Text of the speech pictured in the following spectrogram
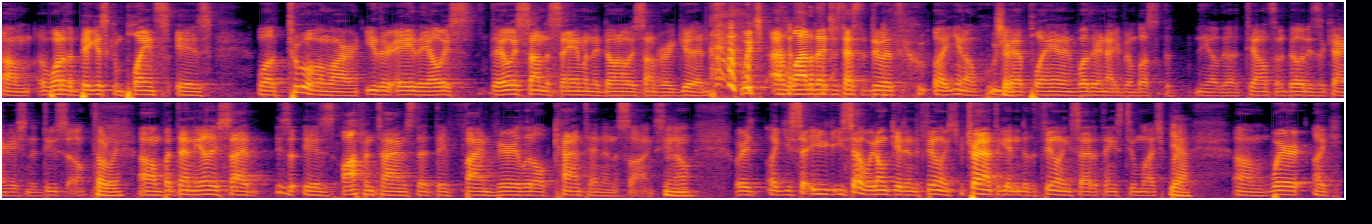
um, one of the biggest complaints is, well, two of them are either a they always they always sound the same and they don't always sound very good, which a lot of that just has to do with who, like you know who Sure. you have playing and whether or not you've been blessed with the you know the talents and abilities of the congregation to do so. totally. Um, but then the other side is is oftentimes that they find very little content in the songs. You know, where like you said, you, you said we don't get into feelings. We try not to get into the feeling side of things too much. But, Yeah. Um, where like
